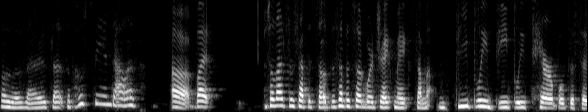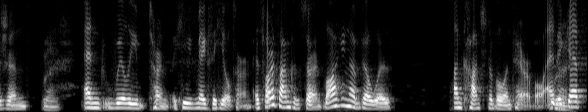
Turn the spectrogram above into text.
although that is not supposed to be in Dallas. Uh, but so that's this episode. This episode where Jake makes some deeply, deeply terrible decisions Right. and really turn. He makes a heel turn. As far as I'm concerned, locking up Bill was unconscionable and terrible, and it gets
